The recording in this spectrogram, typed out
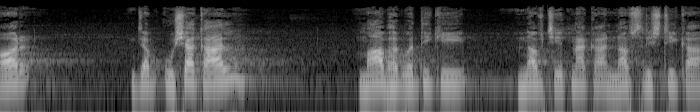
और जब उषा काल माँ भगवती की नव चेतना का, नव सृष्टि का,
